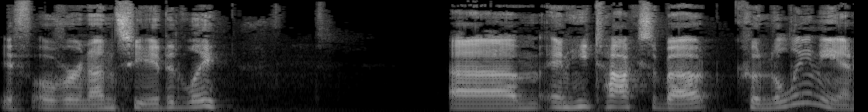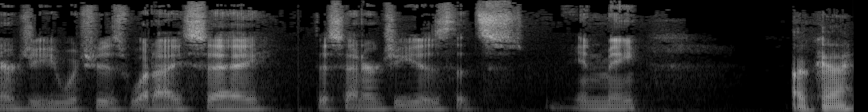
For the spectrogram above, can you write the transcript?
if over enunciatedly. Um, and he talks about Kundalini energy, which is what I say this energy is that's in me. Okay.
